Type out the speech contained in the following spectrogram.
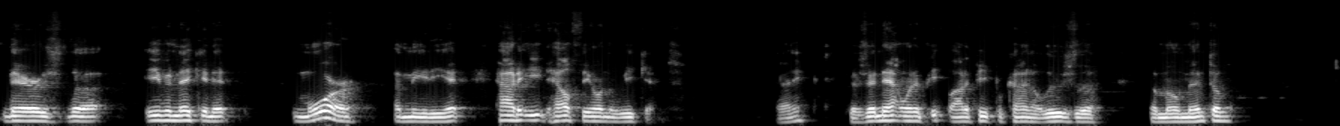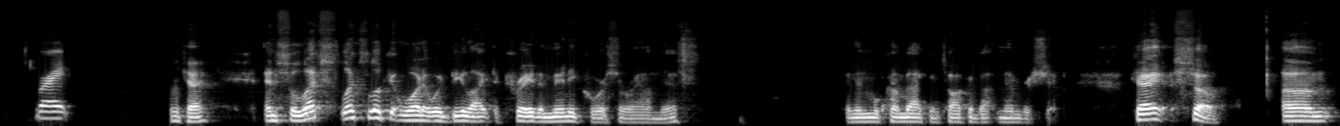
there's the even making it more immediate how to eat healthy on the weekends. Okay. Because isn't that when a lot of people kind of lose the, the momentum? right. Okay. And so let's let's look at what it would be like to create a mini course around this. And then we'll come back and talk about membership. Okay. So um,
